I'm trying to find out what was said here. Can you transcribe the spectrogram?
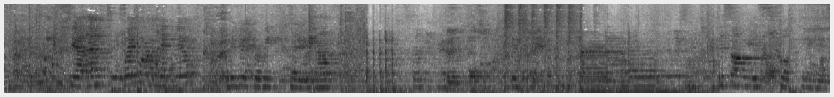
So yeah, um, way for on the day to do. We've been doing it for a week, nearly a week now. Been awesome. Doing six. This song is called Teenagers.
